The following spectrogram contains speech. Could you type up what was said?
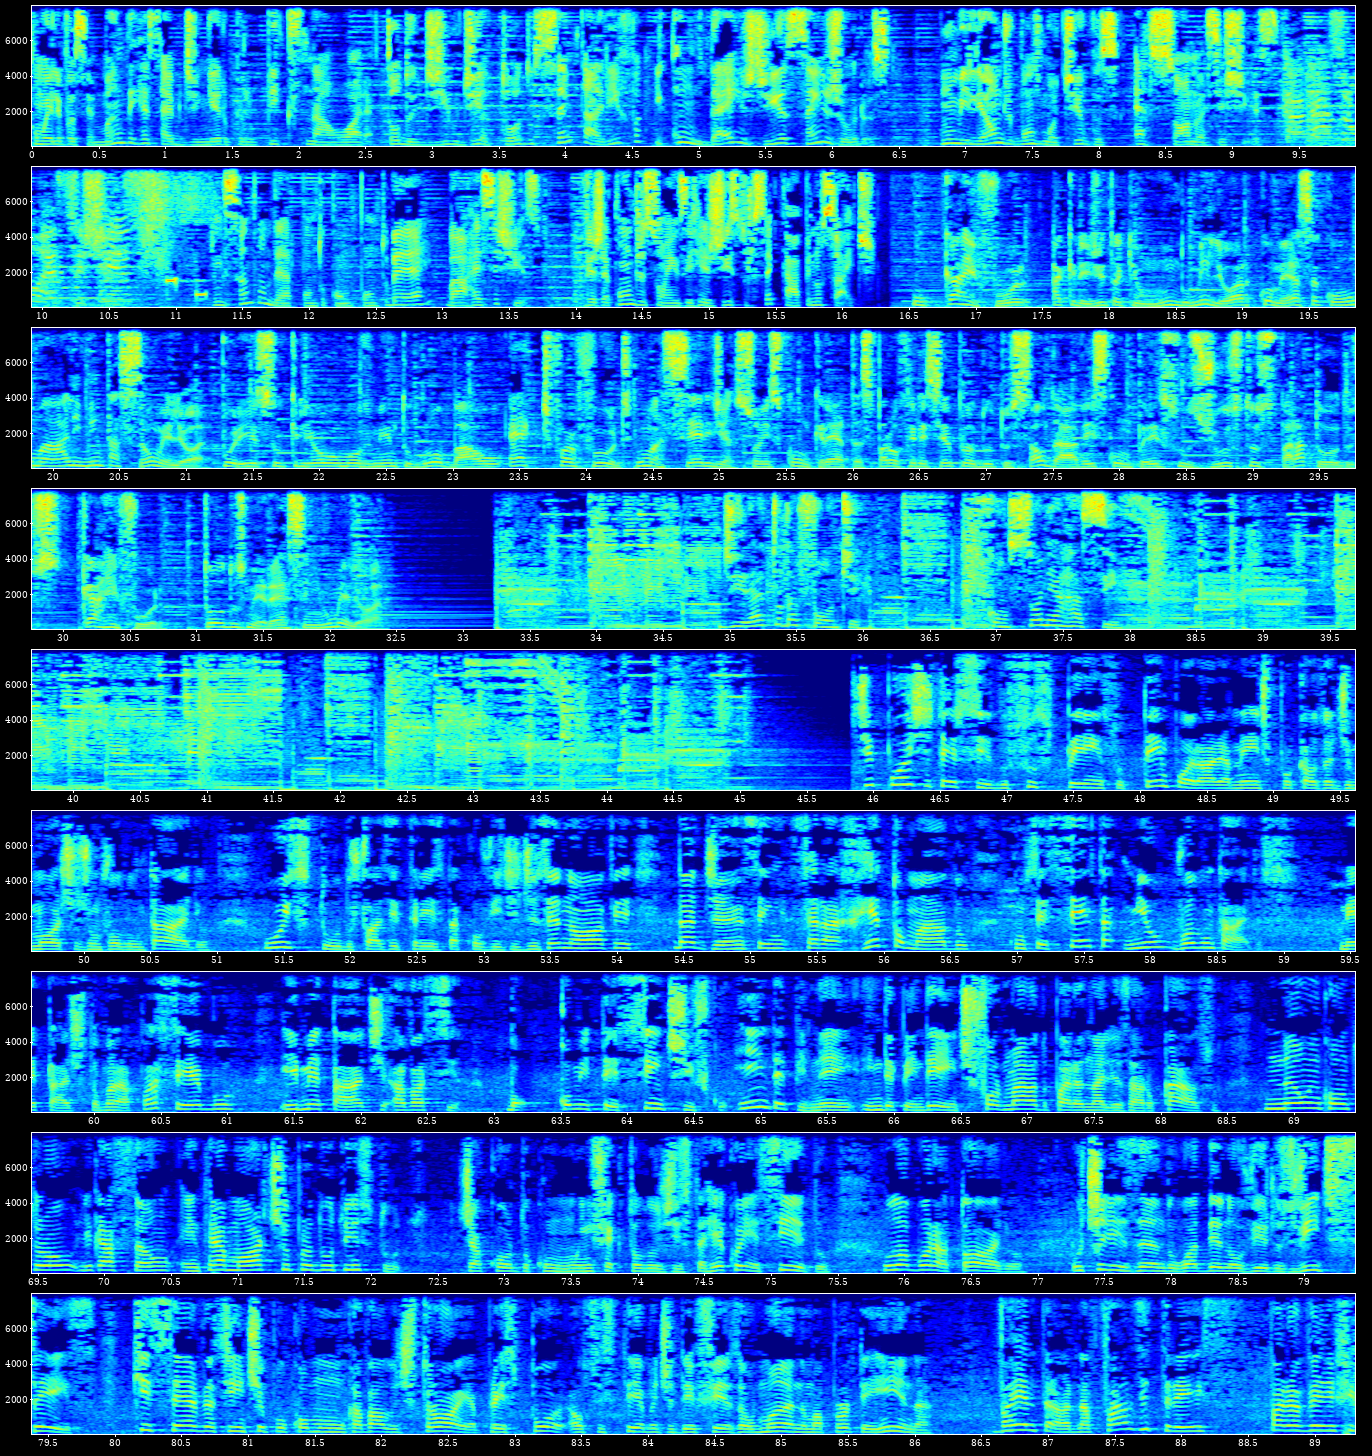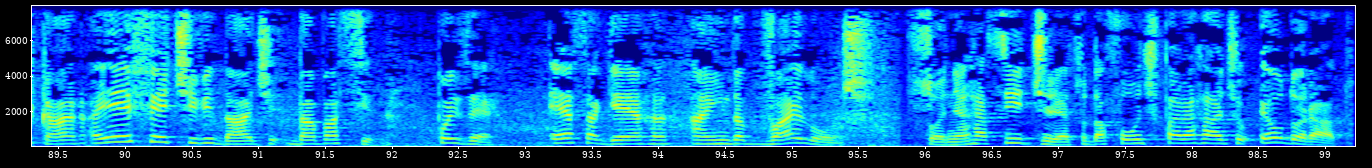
Com ele você manda e recebe dinheiro pelo Pix na hora, todo dia, o dia todo, sem tarifa e com 10 dias sem juros. Um milhão de bons motivos é só no SX. Cadastro SX. Em santander.com.br barra SX. Veja condições e registro SECAP no site. O Carrefour acredita que um mundo melhor começa com uma alimentação melhor. Por isso, criou o movimento global Act for Food, uma série de ações concretas para oferecer produtos saudáveis com preços justos para todos. Carrefour, todos merecem o melhor. Direto da Fonte, com Sônia Rassi. Depois de ter sido suspenso temporariamente por causa de morte de um voluntário, o estudo fase 3 da Covid-19 da Janssen será retomado com 60 mil voluntários. Metade tomará placebo e metade a vacina. Bom, comitê científico independente formado para analisar o caso não encontrou ligação entre a morte e o produto em estudo. De acordo com um infectologista reconhecido, o laboratório, utilizando o adenovírus 26, que serve assim tipo como um cavalo de Troia para expor ao sistema de defesa humana uma proteína, vai entrar na fase 3 para verificar a efetividade da vacina. Pois é, essa guerra ainda vai longe. Sônia Raci, direto da fonte para a Rádio Eldorado.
